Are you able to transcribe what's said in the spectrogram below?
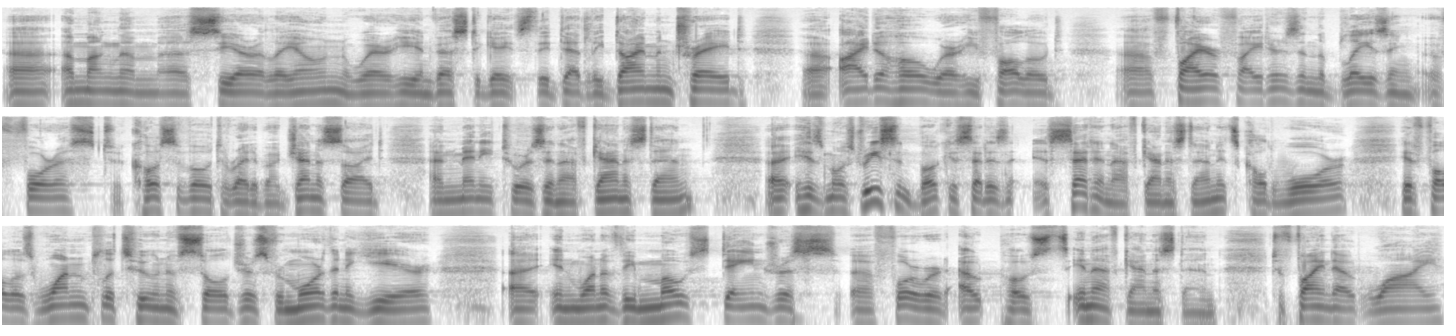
Uh, among them, uh, Sierra Leone, where he investigates the deadly diamond trade, uh, Idaho, where he followed uh, firefighters in the blazing uh, forest, Kosovo to write about genocide, and many tours in Afghanistan. Uh, his most recent book is set, is set in Afghanistan. It's called War. It follows one platoon of soldiers for more than a year in one of the most dangerous forward outposts in Afghanistan to find out why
